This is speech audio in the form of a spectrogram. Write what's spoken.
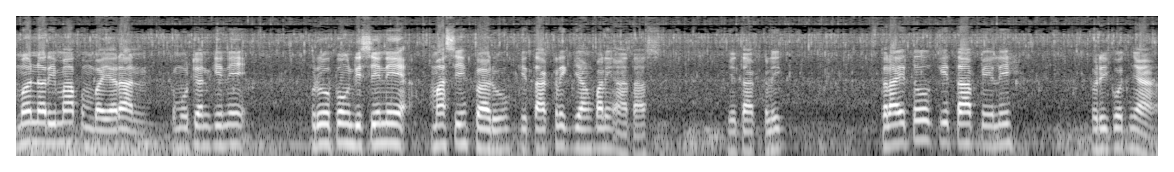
menerima pembayaran. Kemudian kini berhubung di sini masih baru, kita klik yang paling atas. Kita klik. Setelah itu kita pilih berikutnya.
